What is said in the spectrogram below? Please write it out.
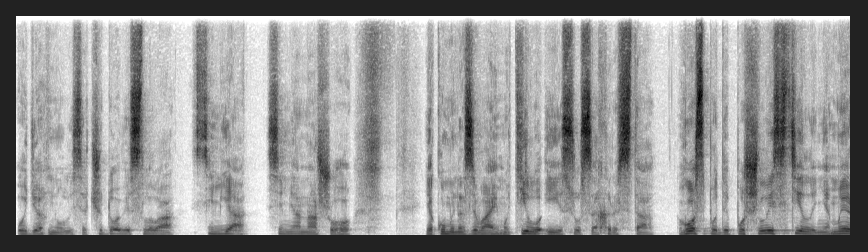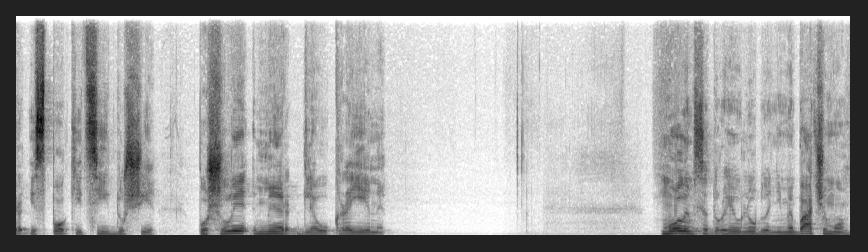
одягнулися. Чудові слова, сім'я, сім'я нашого, яку ми називаємо тіло Ісуса Христа. Господи, пошли зцілення, мир і спокій цій душі, пошли мир для України. Молимося, дорогі улюблені. Ми бачимо,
